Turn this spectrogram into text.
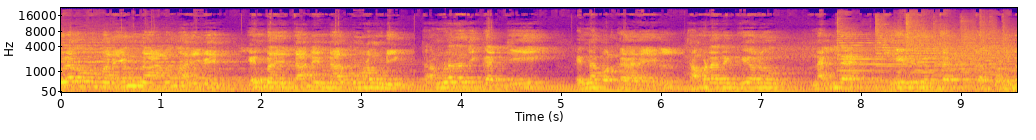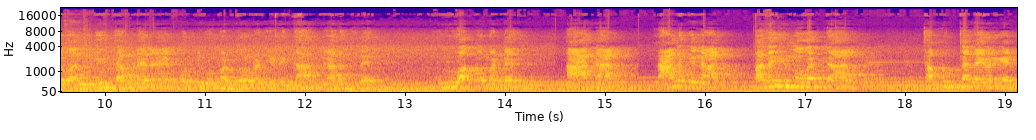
உலகமும் அறியும் நானும் அறிவேன் என்பதைத்தான் என்னால் கூற முடியும். தமிழக கட்சி என்ன பொறுத்தவரையில் தமிழனுக்கு ஒரு நல்ல சீர்திருத்தத்தை கொண்டு வந்து தமிழரை ஒற்றுமைப்படுத்துவோம் சொல்லி தான் அக்காலத்தில் உருவாக்கப்பட்டது. ஆனால் நாளுக்கு நாள் பதவி முகத்தால் தமிழ் தலைவர்கள்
